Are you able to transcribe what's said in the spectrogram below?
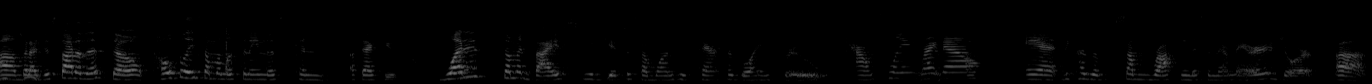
um, but I just thought of this. So hopefully, someone listening this can affect you what is some advice you would give to someone whose parents are going through counseling right now and because of some rockiness in their marriage or um,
